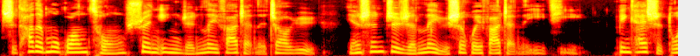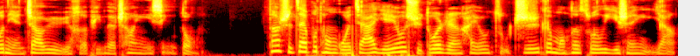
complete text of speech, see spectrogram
使他的目光从顺应人类发展的教育，延伸至人类与社会发展的议题，并开始多年教育与和平的倡议行动。当时在不同国家也有许多人还有组织跟蒙特梭利医生一样，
